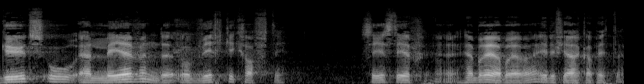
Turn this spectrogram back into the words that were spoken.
Guds ord er levende og virkekraftig, sies det i Hebreabrevet i det fjerde kapittel.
